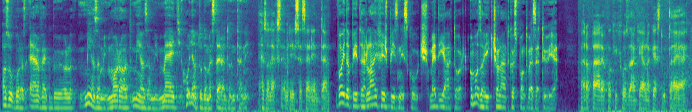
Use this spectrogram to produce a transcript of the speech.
azokból az elvekből mi az, ami marad, mi az, ami megy, hogyan tudom ezt eldönteni? Ez a legszebb része szerintem. Vajda Péter Life és Business Coach, mediátor, a Mozaik Család Központ vezetője. Már a párok, akik hozzánk járnak, ezt utálják.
